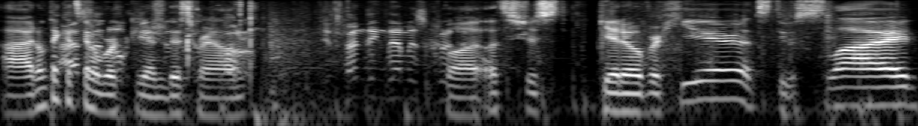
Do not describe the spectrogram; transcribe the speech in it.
Uh, I don't think it's gonna work again this round. But let's just get over here. Let's do a slide.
